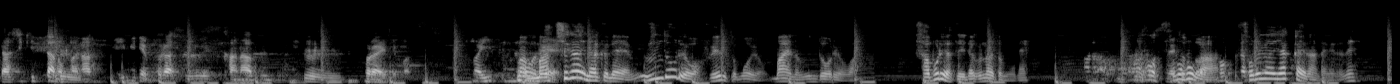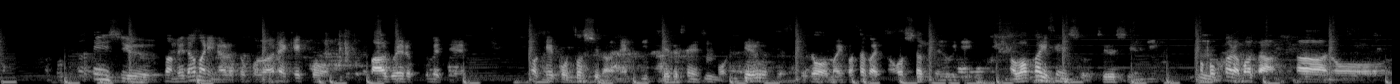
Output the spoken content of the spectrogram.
あ、出し切ったのかなっていう意味で、プラスかなというふうに捉えてます。まあ、まあ、間違いなくね、運動量は増えると思うよ、前の運動量は。サボるやついなくなると思うね。そうですね、その方が、それが厄介なんだけどね。選手、まあ、目玉になるところはね、結構、アーグエル含めて、まあ、結構、年がね、いってる選手もいてるんですけど、まあ、今、酒井さんおっしゃったように、まあ、若い選手を中心に、まあ、ここからまた、あの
